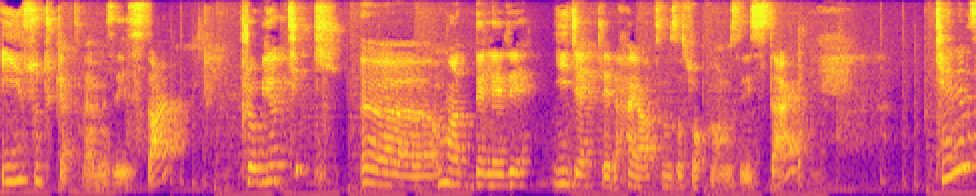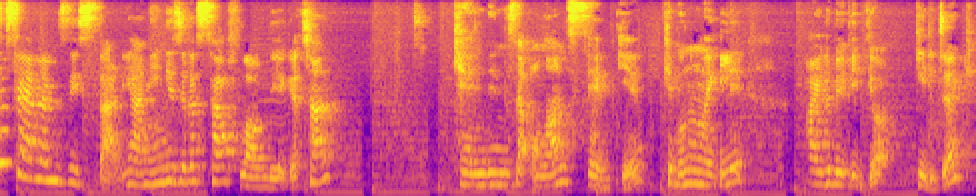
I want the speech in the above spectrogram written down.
iyi su tüketmemizi ister, probiyotik e, maddeleri, yiyecekleri hayatımıza sokmamızı ister. Kendimizi sevmemizi ister. Yani İngilizce'de self-love diye geçen kendimize olan sevgi ki bununla ilgili ayrı bir video gelecek.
